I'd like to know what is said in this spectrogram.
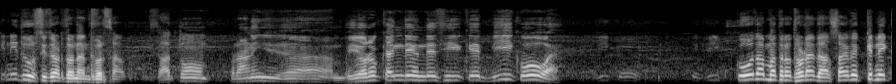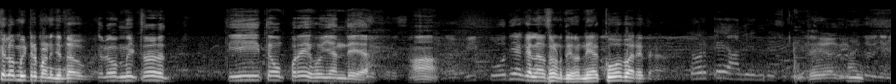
ਕਿੰਨੀ ਦੂਰ ਸੀ ਤੁਹਾਡੇ ਤੋਂ ਆਨੰਦਪੁਰ ਸਾਹਿਬ? ਸਾਤੋਂ ਪੁਰਾਣੀ ਬਜ਼ੁਰਗ ਕਹਿੰਦੇ ਹੁੰਦੇ ਸੀ ਕਿ 20 ਕੋ ਹੈ। ਕੋ ਦਾ ਮਤਲਬ ਥੋੜਾ ਦੱਸ ਸਕਦੇ? ਕਿੰਨੇ ਕਿਲੋਮੀਟਰ ਬਣ ਜਾਂਦਾ ਹੋਊਗਾ? ਕਿਲੋਮੀਟਰ 30 ਤੋਂ ਪਰੇ ਹੋ ਜਾਂਦੇ ਆ ਹਾਂ। ਵੀ ਕੋ ਦੀਆਂ ਗੱਲਾਂ ਸੁਣਦੇ ਹੁੰਦੇ ਆ ਕੋ ਬਾਰੇ ਤਾਂ। ਤੁਰ ਕੇ ਆਉਂਦੇ ਹੁੰਦੇ ਸੀ।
